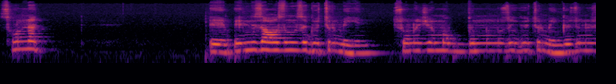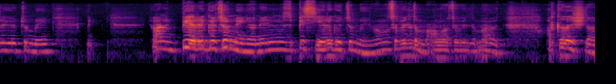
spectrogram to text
Sonra e, elinizi ağzınıza götürmeyin. Sonucuma burnunuza götürmeyin. Gözünüze götürmeyin. Yani bir yere götürmeyin yani. Elinizi pis yere götürmeyin. Anlatabildim mi? Anlatabildim evet. Arkadaşlar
